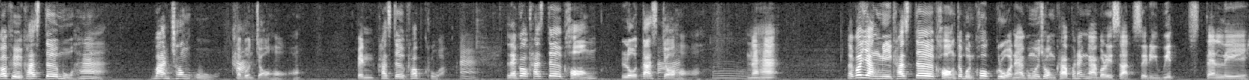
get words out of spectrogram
ก็คือคลัสเตอร์หมู่ 5 บ้านช่องอู่ค่ะ ตำบลจอหอ เป็นคลัสเตอร์ครอบครัว อ่าแล้วก็คลัสเตอร์ของโลตัส Lotus จอหอ อืมนะฮะ แล้วก็ยังมีคลัสเตอร์ของตำบลโคกกรวดนะครับคุณผู้ชมครับ พนักงานบริษัทสิริวิทย์สแตนเลย์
